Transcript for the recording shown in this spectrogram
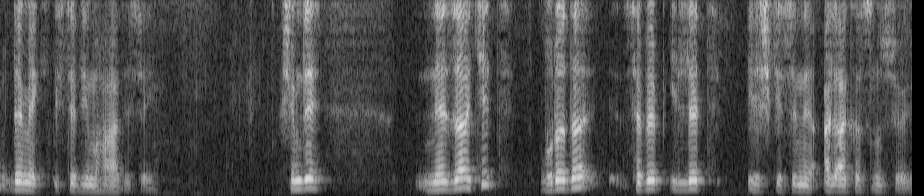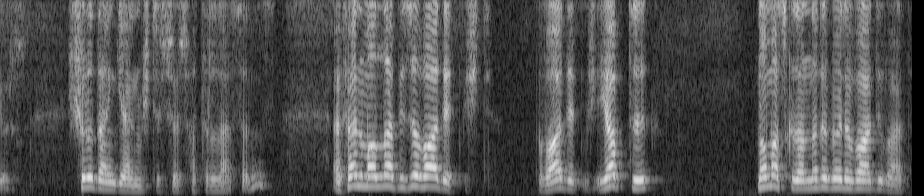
Demek istediğim hadiseyi. Şimdi nezaket burada sebep illet ilişkisini alakasını söylüyoruz. Şuradan gelmişti söz hatırlarsanız. Efendim Allah bize vaat etmişti. Vaat etmiş. Yaptık. Namaz kılanlara böyle vaadi vardı.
